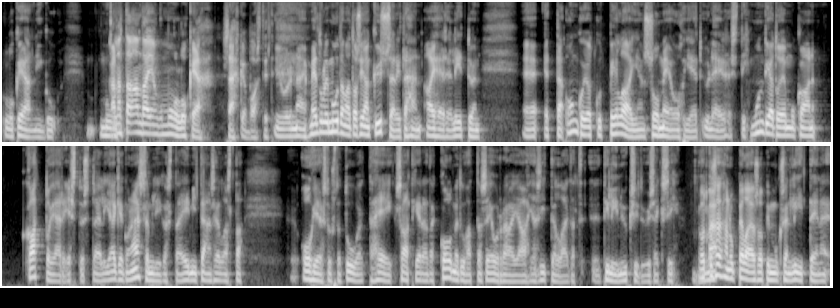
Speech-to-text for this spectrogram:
lukea niin kuin muut. Kannattaa antaa jonkun muun lukea sähköpostit. Juuri näin. Meillä tuli muutama tosiaan kyssäri tähän aiheeseen liittyen, eh, että onko jotkut pelaajien someohjeet yleisesti. Mun tietojen mukaan kattojärjestöstä, eli jääkiekon SM-liigasta ei mitään sellaista ohjeistusta tuu, että hei, saat kerätä 3000 seuraajaa ja sitten laitat tilin yksityiseksi. Oletko Mä... sä saanut pelaajasopimuksen liitteenä,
